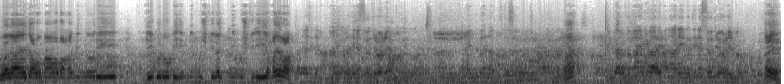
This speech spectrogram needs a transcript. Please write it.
ولا يدع ما وضح من نوره في قلوبهم من مشكلة من مشكله حيرة. الذين استودعوا علما ها؟ قال فما ان يواري عن هذه الذين استودعوا علما. إيه.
